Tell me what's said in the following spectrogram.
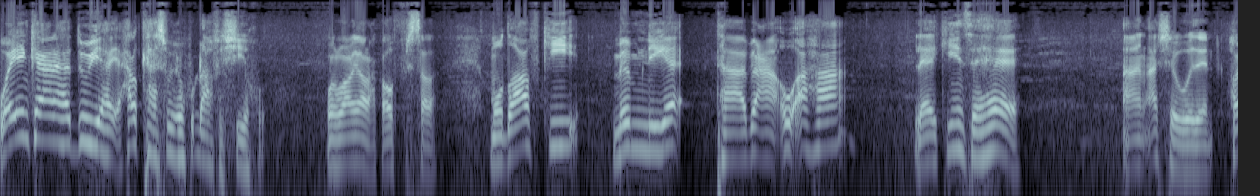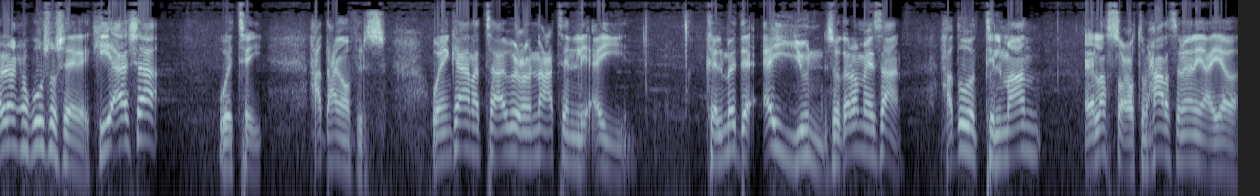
wain kaana hadduu yahay halkaas wuxuu ku dhaafay shiikhu. Walwalayaal wax kao firsada mudaafkii mebniga taabica u ahaa laakiinse hee aan asha wadan. Horena muxuu kuu soo sheegay kii asha watay. Hadda xagan fiirso. Wain kaana taabicu nactan liayin kelmadda ayun soo garamaysaan hadduu tilmaan ee la socoto maxaa la samaynayaa iyada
